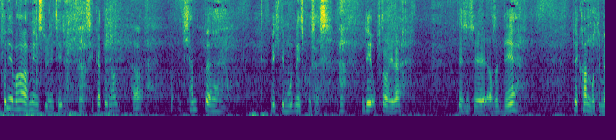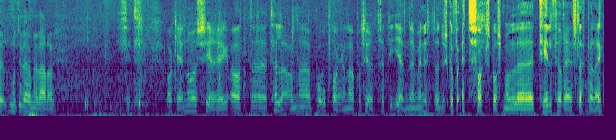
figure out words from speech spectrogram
For det var min studietid. Sikkert din òg ja. kjempeviktig modningsprosess. Og det oppdraget der, det syns jeg Altså, det det kan motivere meg hver dag. Shit. Ok, nå ser jeg at uh, telleren eh, på opptakene passerer 31 minutter. Du skal få ett saksspørsmål uh, til før jeg slipper deg.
